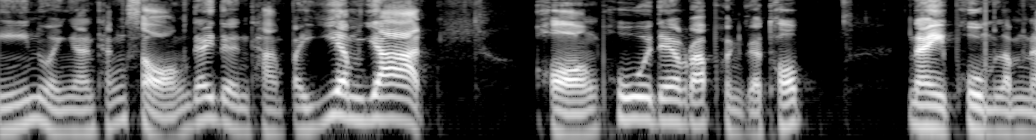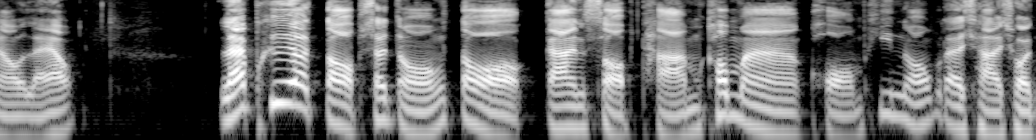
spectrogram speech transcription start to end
นี้หน่วยงานทั้งสอง ได้เดินทางไปเยี่ยมญาติของผู้ได้รับผลกระทบในภูมิลำเนาแล้ว และเพื่อตอบสนองต่อการสอบถามเข้ามาของพี่น้องประชาชน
